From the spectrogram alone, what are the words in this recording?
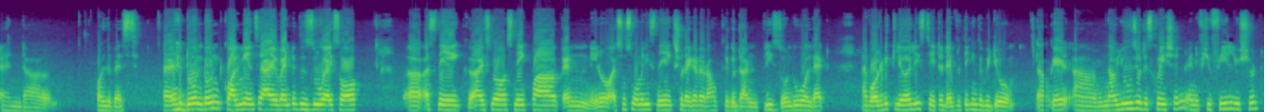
and uh, all the best. Uh, don't don't call me and say i went to the zoo i saw uh, a snake i saw a snake park and you know i saw so many snakes should i get a rahu done. Please don't do all that. I've already clearly stated everything in the video okay? Um, now use your discretion and if you feel you should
